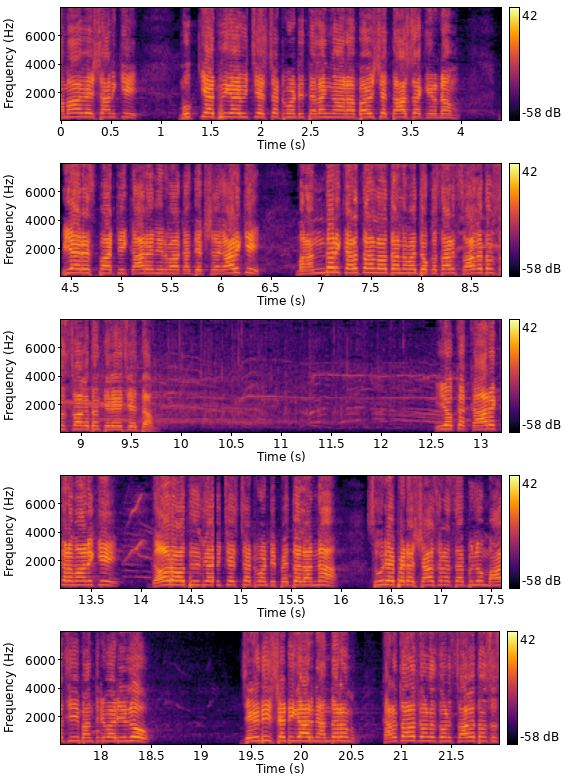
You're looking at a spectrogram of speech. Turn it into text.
సమావేశానికి ముఖ్య అతిథిగా విచ్చేసినటువంటి తెలంగాణ భవిష్యత్ ఆశాకిరణం బీఆర్ఎస్ పార్టీ కార్యనిర్వాహక అధ్యక్ష గారికి మనందరి కరతాల దాని మధ్య ఒకసారి స్వాగతం సుస్వాగతం తెలియజేద్దాం. ఈ యొక్క కార్యక్రమానికి గౌరవ అతిథిగా విచ్చేసినటువంటి పెద్దలన్న సూర్యాపేట శాసనసభ్యులు మాజీ మంత్రివర్యులు జగదీష్ రెడ్డి గారిని అందరం కరతాళ ధ్వనులతో స్వాగతం సుస్వాగతం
